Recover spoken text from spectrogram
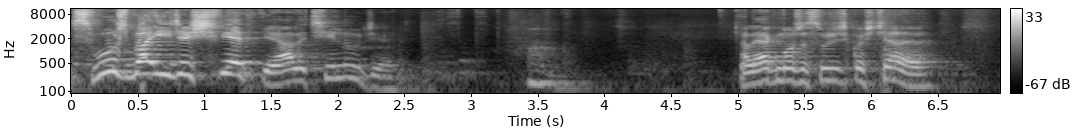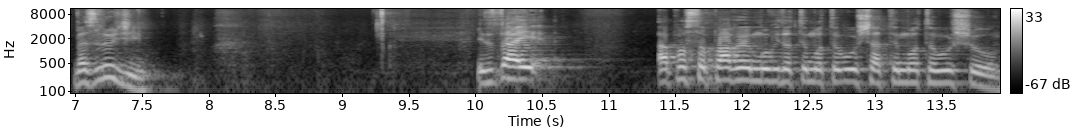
Służba idzie świetnie, ale ci ludzie. Ale jak może służyć Kościele bez ludzi? I tutaj apostoł Paweł mówi do Tymoteusza, Tymoteuszu,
